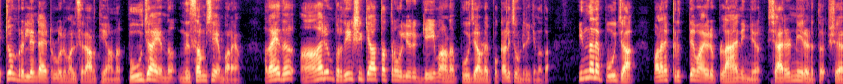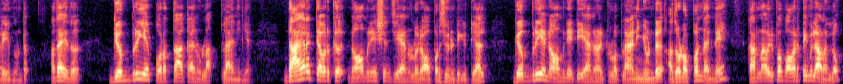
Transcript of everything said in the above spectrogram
ഏറ്റവും ബ്രില്യന്റ് ആയിട്ടുള്ള ഒരു മത്സരാർത്ഥിയാണ് പൂജ എന്ന് നിസ്സംശയം പറയാം. അതായത് ആരും പ്രതീക്ഷിക്കാത്തത്ര വലിയൊരു ഗെയിമാണ് പൂജ അവിടെ ഇപ്പോൾ കളിച്ചുകൊണ്ടിരിക്കുന്നത്. ഇന്നലെ പൂജ വളരെ കൃത്യമായ ഒരു പ്ലാനിങ് ശരണ്യരെടുത്ത് ഷെയർ ചെയ്യുന്നുണ്ട്. അതായത് ഗബ്രിയെ പുറത്താക്കാനുള്ള പ്ലാനിങ് ഡയറക്റ്റ് അവർക്ക് നോമിനേഷൻ ചെയ്യാനുള്ള ഒരു ഓപ്പർച്യൂണിറ്റി കിട്ടിയാൽ ഗബ്രിയെ നോമിനേറ്റ് ചെയ്യാനായിട്ടുള്ള പ്ലാനിങ് ഉണ്ട്. അതോടൊപ്പം തന്നെ കാരണം അവരിപ്പോൾ പവർ ടീമിലാണല്ലോ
